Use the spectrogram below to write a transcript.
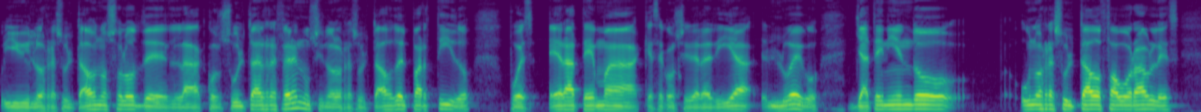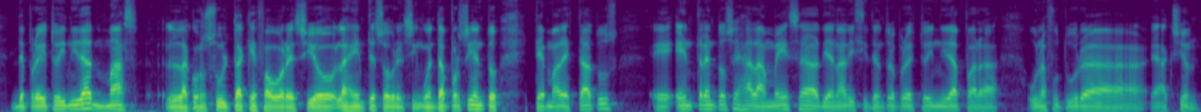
y los resultados no solo de la consulta del referéndum, sino los resultados del partido, pues era tema que se consideraría luego, ya teniendo unos resultados favorables de Proyecto de Dignidad, más la consulta que favoreció la gente sobre el 50%, tema de estatus, eh, entra entonces a la mesa de análisis dentro del Proyecto de Dignidad para una futura acción.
